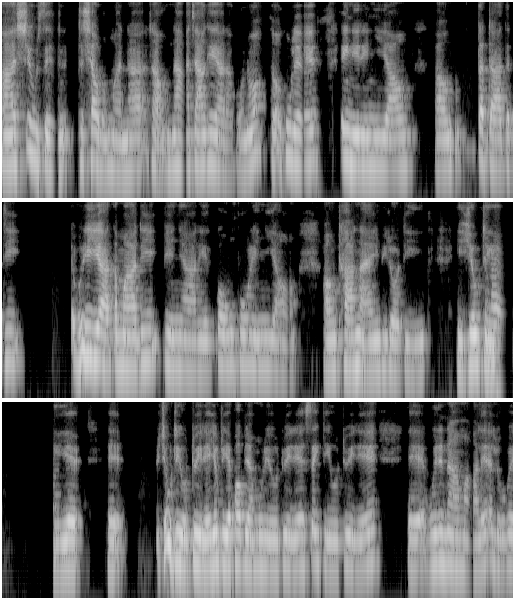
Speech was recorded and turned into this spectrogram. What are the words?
အာရှုစဉ်တစ်လျှောက်လုံးမှာနာထောင်နာကြားခဲ့ရတာပေါ့နော်ဆိုတော့အခုလည်းအိမ်နေတွေညီအောင်အောင်တတ္တာတတိဝိရိယတမာတိပညာတွေကုံပိုးတွေညီအောင်အောင်ထားနိုင်ပြီးတော့ဒီရုပ်တွေရဲ့ရုပ်တွေကိုတွေ့တယ်ရုပ်တွေရဲ့ဖောက်ပြန်မှုတွေကိုတွေ့တယ်စိတ်တွေကိုတွေ့တယ်အဲဝေဒနာမှာလည်းအလိုပဲ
